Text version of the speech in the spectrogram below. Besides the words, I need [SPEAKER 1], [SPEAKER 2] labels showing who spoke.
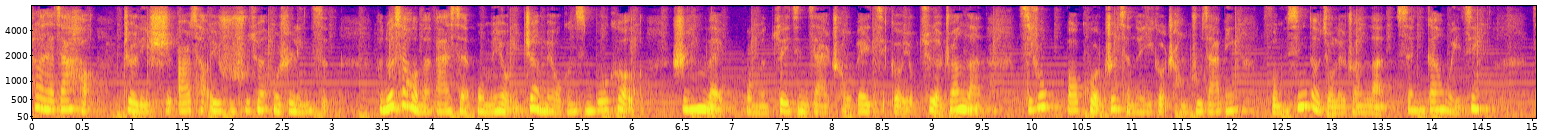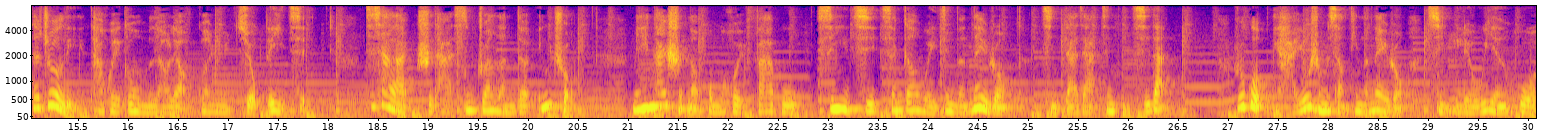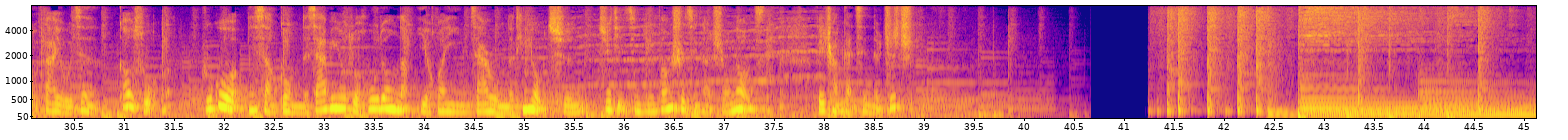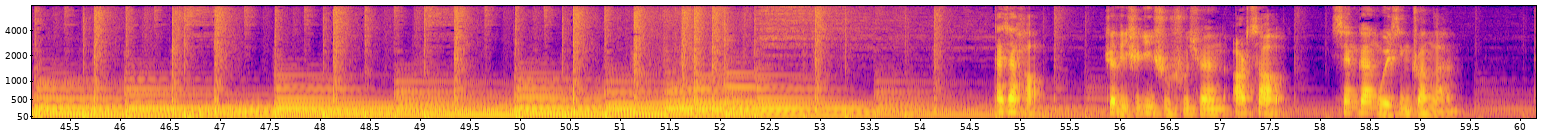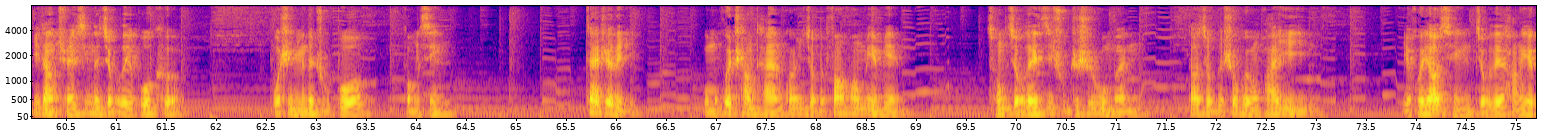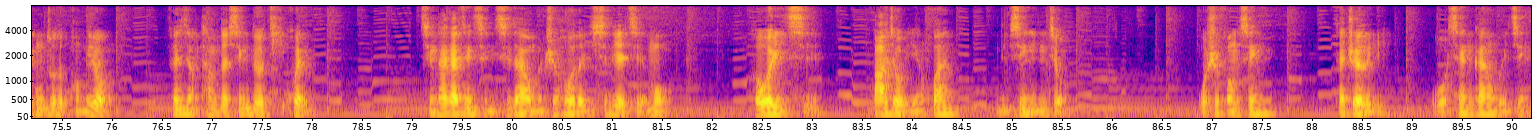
[SPEAKER 1] Hello，大家好，这里是耳草艺术书圈，我是林子。很多小伙伴发现我们有一阵没有更新播客了，是因为我们最近在筹备几个有趣的专栏，其中包括之前的一个常驻嘉宾冯鑫的酒类专栏《先干为敬》。在这里，他会跟我们聊聊关于酒的一切。接下来是他新专栏的 intro。明天开始呢，我们会发布新一期《先干为敬》的内容，请大家敬请期待。如果你还有什么想听的内容，请留言或发邮件告诉我们。如果你想跟我们的嘉宾有所互动呢，也欢迎加入我们的听友群。具体进群方式请看 show notes。非常感谢你的支持。
[SPEAKER 2] 大家好。这里是艺术书圈 Art Out 先干为敬专栏，一档全新的酒类播客。我是你们的主播冯鑫。在这里，我们会畅谈关于酒的方方面面，从酒类基础知识入门到酒的社会文化意义，也会邀请酒类行业工作的朋友分享他们的心得体会。请大家敬请期待我们之后的一系列节目，和我一起把酒言欢，理性饮酒。我是冯鑫，在这里，我先干为敬。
